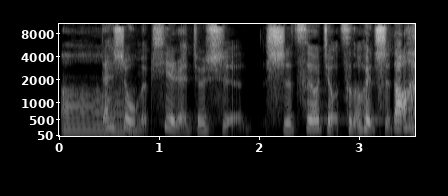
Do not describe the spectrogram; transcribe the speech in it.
嗯，但是我们 P 人就是十次有九次都会迟到。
